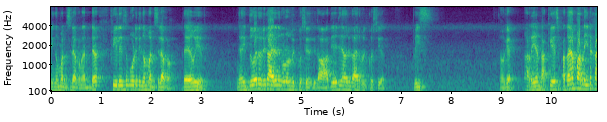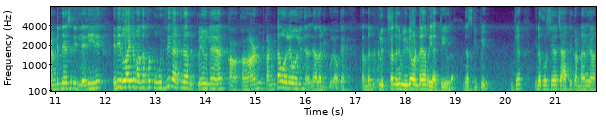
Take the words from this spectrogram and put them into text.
നിങ്ങൾ മനസ്സിലാക്കണം. എന്റെ ഫീലിങ്സും കൂടി നിങ്ങൾ മനസ്സിലാക്കണം. ദയവ് ചെയ്തു. ഞാൻ ഇതുവരെ ഒരു കാര്യം നിങ്ങളോട് റിക്വസ്റ്റ് ഇത് ആദ്യമായിട്ട് ഞാൻ ഒരു കാര്യം റിക്വസ്റ്റ് ചെയ്യാം. പ്ലീസ് ഓക്കെ അറിയണ്ട കേസ്. അതാ ഞാൻ പറഞ്ഞു ഇതിന്റെ കണ്ടിന്യൂഷൻ ഇല്ല. ഇനി ഇനി ഇനി ഇതുമായിട്ട് ബന്ധപ്പെട്ട് ഒരു കാര്യത്തിന് ഞാൻ റിപ്ലൈ ഇല്ല ഞാൻ കണ്ട പോലെ പോലും ഞാൻ- നടിക്കൂല ഓക്കെ കണ്ടിട്ട് ക്ലിപ്സ് എന്തെങ്കിലും വീഡിയോ കണ്ടാൽ ഞാൻ റിയാക്ട് ചെയ്യൂല. ഞാൻ സ്കിപ്പ് ചെയ്യും. ഓക്കെ ഇതിനെക്കുറിച്ച് ഞാൻ ചാറ്റിൽ കണ്ടാലും ഞാൻ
